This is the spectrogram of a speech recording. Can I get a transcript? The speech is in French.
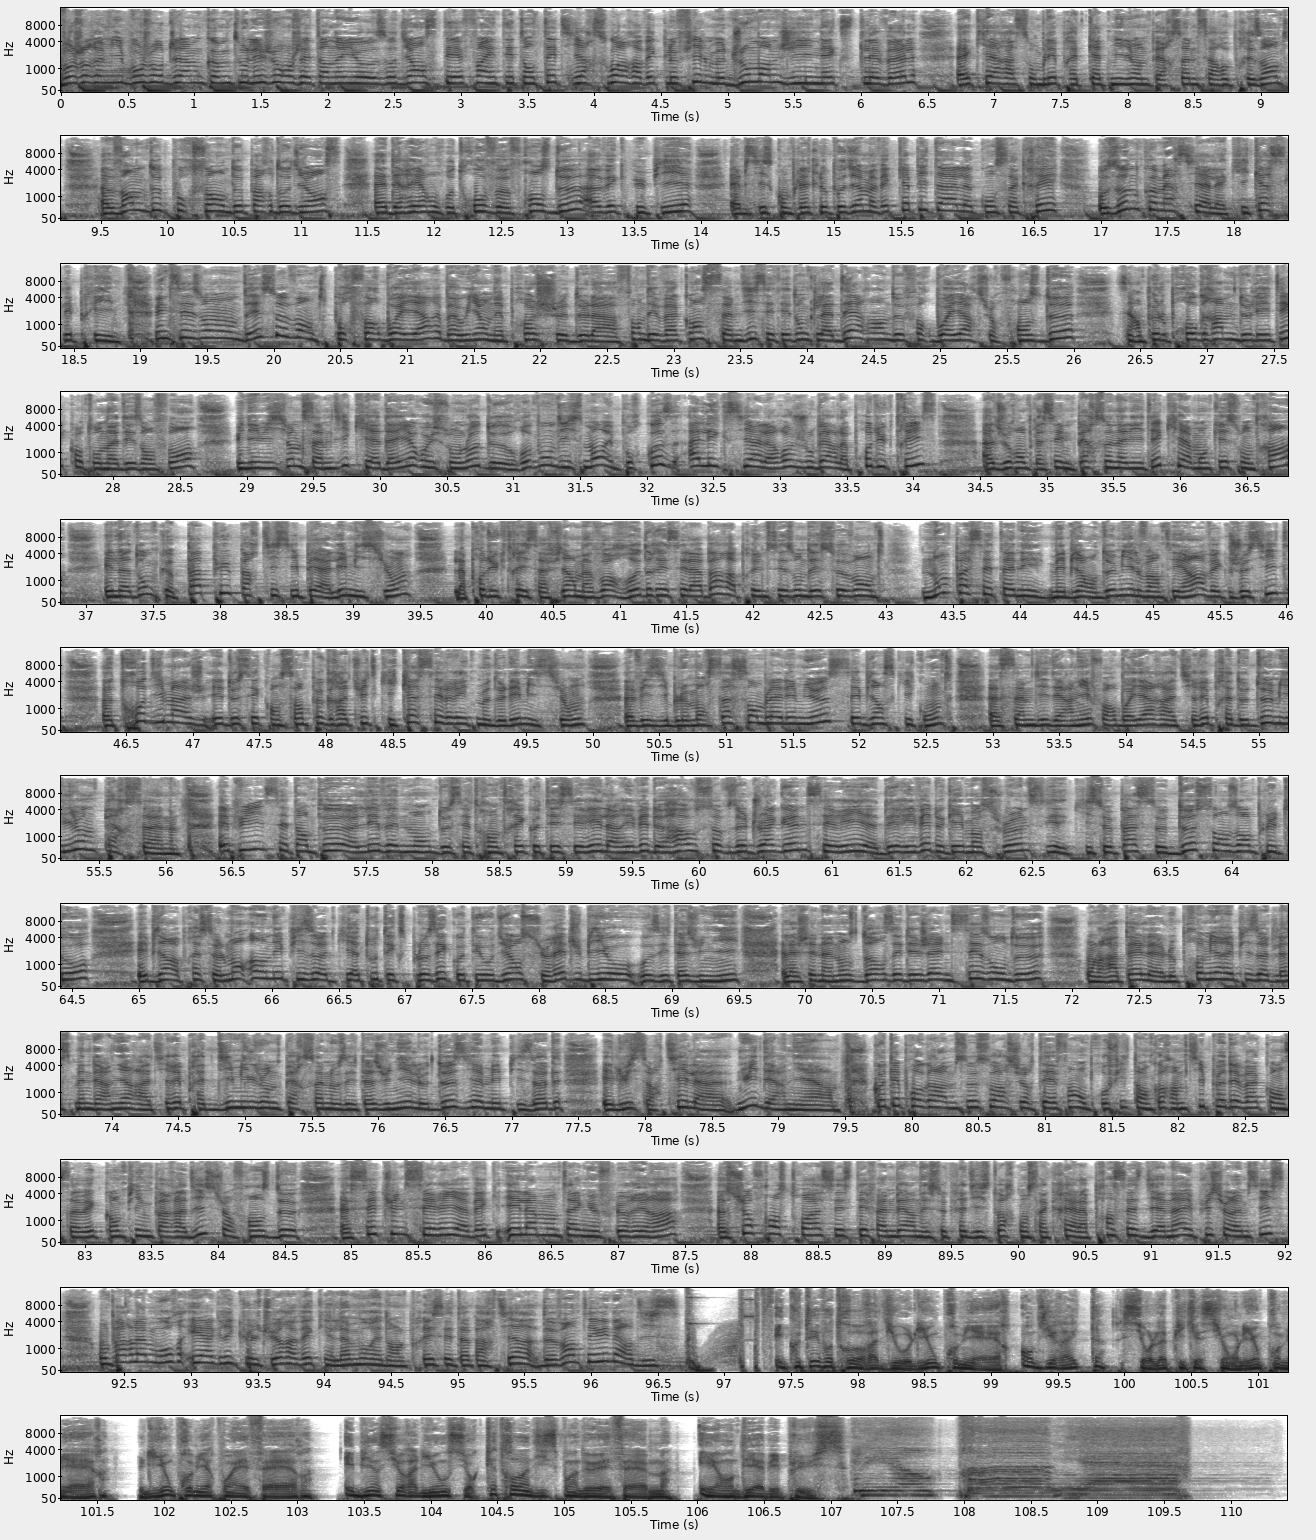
Bonjour Rémi, bonjour Jam. Comme tous les jours, on jette un œil aux audiences. TF1 était en tête hier soir avec le film Jumanji Next Level euh, qui a rassemblé près de 4 millions de personnes. Ça représente 22% de part d'audience. Euh, Derrière, on retrouve France 2 avec Pupille. M6 complète le podium avec Capital consacré aux zones commerciales qui cassent les prix. Une saison décevante pour Fort Boyard. Et ben oui, on est proche de la fin des vacances. Samedi, c'était donc la DER hein, de Fort Boyard sur France 2. C'est un peu le programme de l'été quand on a des enfants. Une émission de samedi qui a d'ailleurs eu son lot de rebondissements et pour cause, Alexia Laroche-Joubert, la productrice, a dû remplacer une personnalité qui a manqué son train et n'a donc pas pu participer à l'émission. La productrice affirme avoir redressé la barre après une saison décevante, non pas cette année, mais bien en 2021 avec, je cite, euh, trop d'images et de séquences un peu gratuites qui cassaient le rythme de l'émission. Euh, Visiblement, ça semble aller mieux, c'est bien ce qui compte. Samedi dernier, Fort Boyard a attiré près de 2 millions de personnes. Et puis, c'est un peu l'événement de cette rentrée côté série, l'arrivée de House of the Dragon, série dérivée de Game of Thrones qui se passe 200 ans plus tôt. Et bien après seulement un épisode qui a tout explosé côté audience sur HBO aux États-Unis, la chaîne annonce d'ores et déjà une saison 2. On le rappelle, le premier épisode la semaine dernière a attiré près de 10 millions de personnes aux États-Unis. Le deuxième épisode est lui sorti la nuit dernière. Côté programme, ce soir sur TF1, on profite encore un petit peu des vacances avec Camping Paradis. Sur France 2, c'est une série avec Et la montagne fleurira. Sur France 3, c'est Stéphane Bern et Secret d'Histoire consacré à la princesse Diana. Et puis sur M6, on parle amour et agriculture avec L'amour est dans le pré. C'est à partir de 21h10. Écoutez votre radio Lyon Première en direct sur l'application Lyon Première, lyonpremière.fr et bien sûr à Lyon sur 90.2 FM et en DAB+. Lyon Première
